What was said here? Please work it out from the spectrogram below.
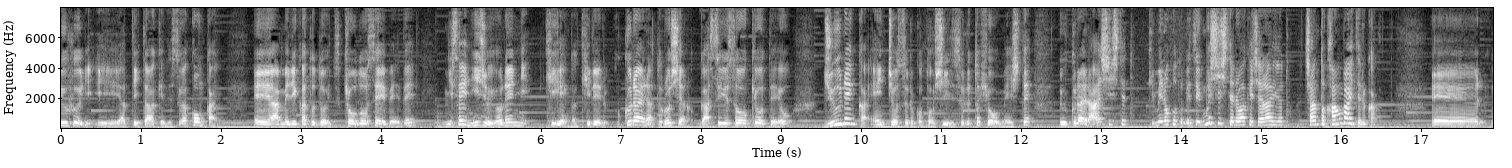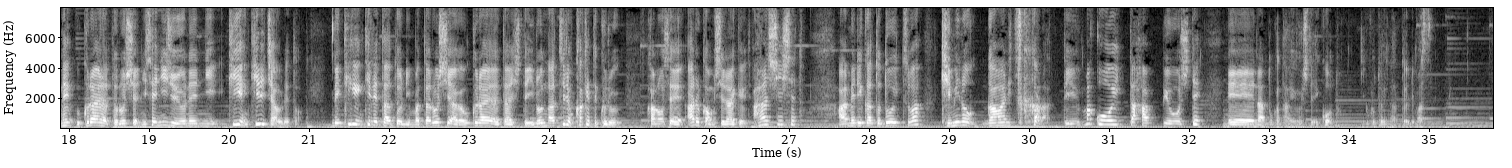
いうふうにやっていたわけですが、今回、えー、アメリカとドイツ共同声明で2024年に期限が切れるウクライナとロシアのガス輸送協定を10年間延長することを支持すると表明して、ウクライナ安心してと、君のこと別に無視してるわけじゃないよと、ちゃんと考えてるから。えー、ね、ウクライナとロシア2024年に期限切れちゃうれと。で、期限切れた後にまたロシアがウクライナに対していろんな圧力かけてくる可能性あるかもしれないけど、安心してと。アメリカとドイツは君の側につくからっていう、まあ、こういった発表をして、えー、なんとか対応していこうということになっております。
